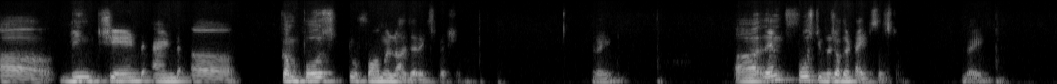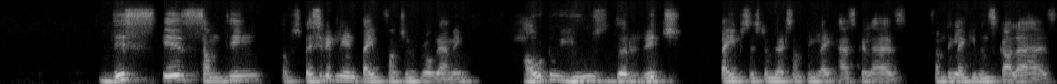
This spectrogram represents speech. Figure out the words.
uh, being chained and uh, composed to form a larger expression, right? Uh, then forced usage of the type system, right? This is something specifically in type functional programming, how to use the rich type system that something like Haskell has, something like even Scala has,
